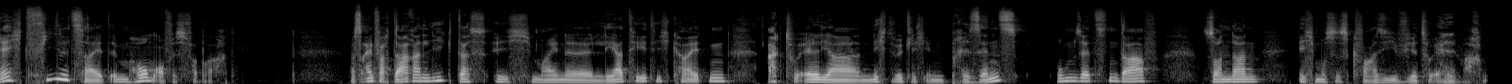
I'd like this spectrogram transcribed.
recht viel Zeit im Homeoffice verbracht. Was einfach daran liegt, dass ich meine Lehrtätigkeiten aktuell ja nicht wirklich in Präsenz umsetzen darf, sondern ich muss es quasi virtuell machen.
